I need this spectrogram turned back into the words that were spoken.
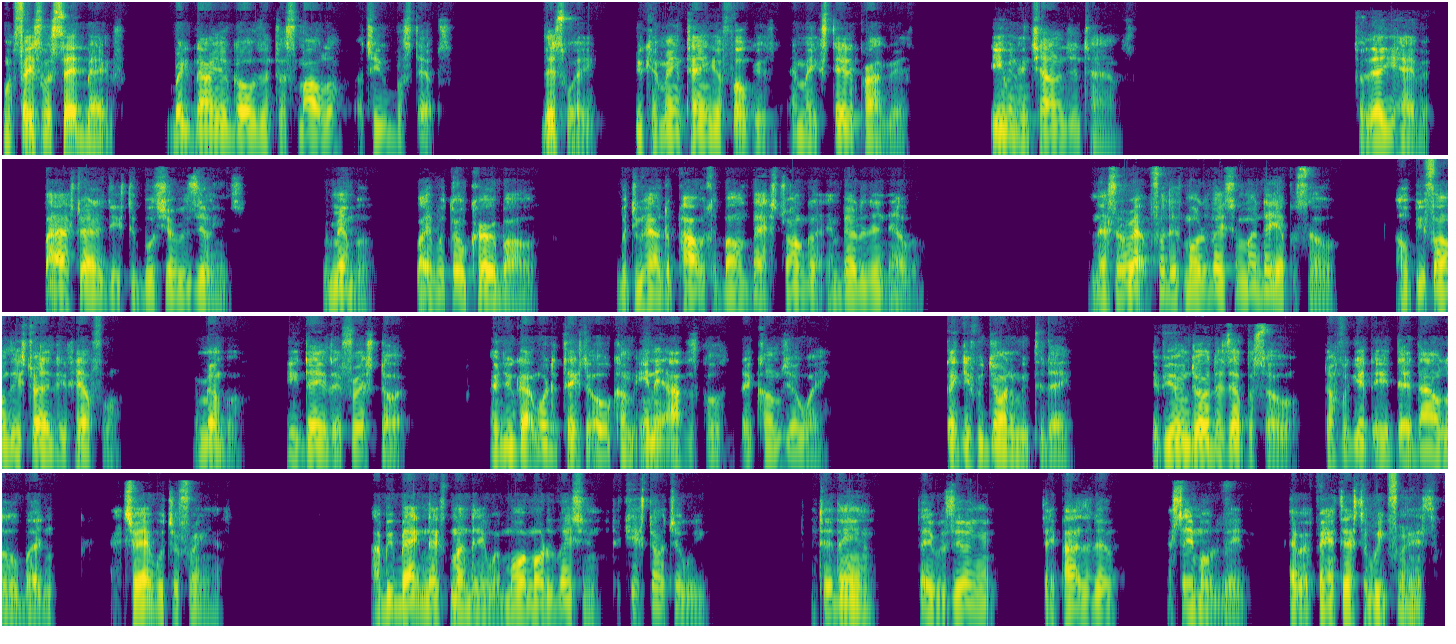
When faced with setbacks, break down your goals into smaller, achievable steps. This way, you can maintain your focus and make steady progress, even in challenging times. So, there you have it five strategies to boost your resilience. Remember, life will throw curveballs, but you have the power to bounce back stronger and better than ever. And that's a wrap for this Motivation Monday episode. I hope you found these strategies helpful. Remember, each day is a fresh start, and you got what it takes to overcome any obstacle that comes your way. Thank you for joining me today. If you enjoyed this episode, don't forget to hit that download button and share it with your friends. I'll be back next Monday with more motivation to kickstart your week. Until then, stay resilient, stay positive, and stay motivated. Have a fantastic week, friends.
